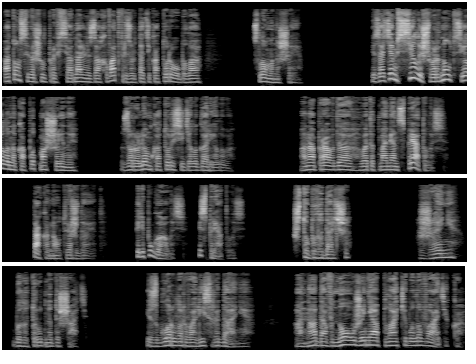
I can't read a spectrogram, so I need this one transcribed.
Потом совершил профессиональный захват, в результате которого была сломана шея. И затем силой швырнул тело на капот машины, за рулем которой сидела Горелова. Она, правда, в этот момент спряталась. Так она утверждает. Перепугалась и спряталась. Что было дальше? Жене было трудно дышать. Из горла рвались рыдания. Она давно уже не оплакивала Вадика.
